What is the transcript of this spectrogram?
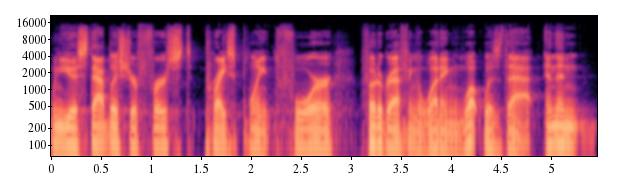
when you established your first price point for photographing a wedding, what was that? And then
